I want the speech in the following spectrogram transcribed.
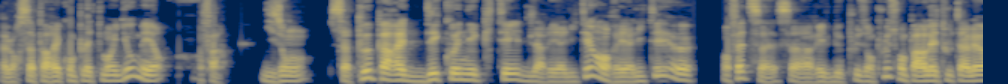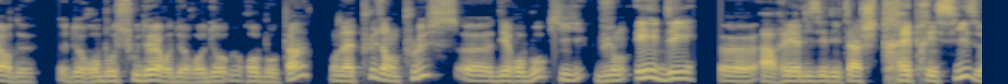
Alors ça paraît complètement idiot, mais enfin, disons, ça peut paraître déconnecté de la réalité. En réalité, en fait, ça, arrive de plus en plus. On parlait tout à l'heure de, robots soudeurs ou de robots peintres. On a de plus en plus des robots qui vont aider à réaliser des tâches très précises,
